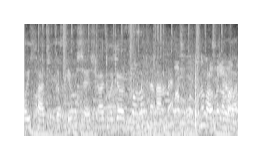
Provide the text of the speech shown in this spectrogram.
Oy sertifikası gibi bir şey. Şu arkada gördüğünüz makineden de bunu bastırıyorlar.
